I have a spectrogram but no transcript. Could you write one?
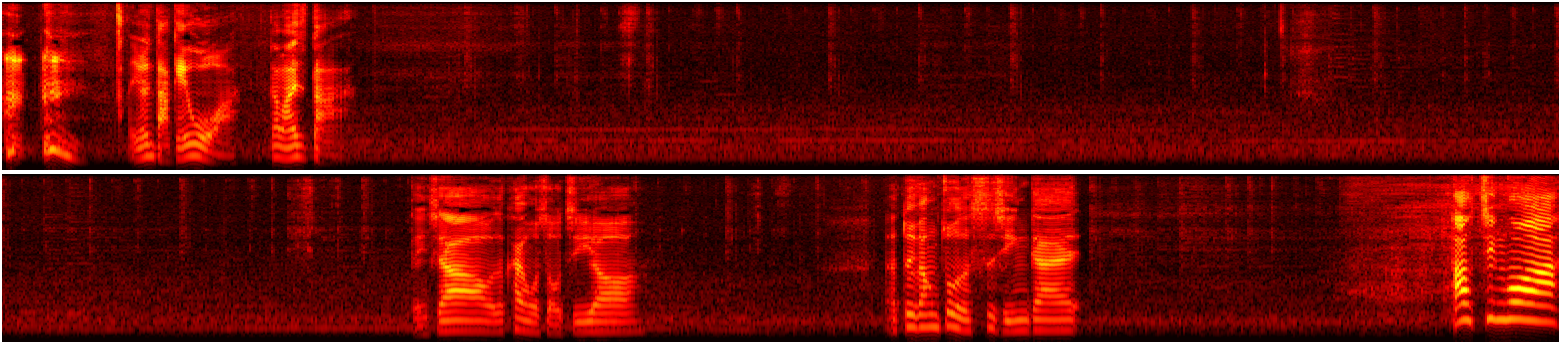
有人打给我啊？干嘛一直打？等一下，哦我在看我手机哦。那对方做的事情应该好进化，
